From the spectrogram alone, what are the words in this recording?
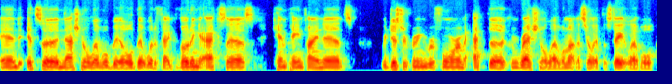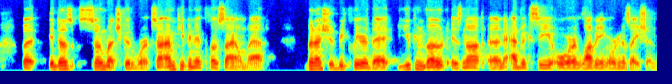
And it's a national level bill that would affect voting access, campaign finance, redistricting reform at the congressional level, not necessarily at the state level, but it does so much good work. So I'm keeping a close eye on that. But I should be clear that You Can Vote is not an advocacy or lobbying organization.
